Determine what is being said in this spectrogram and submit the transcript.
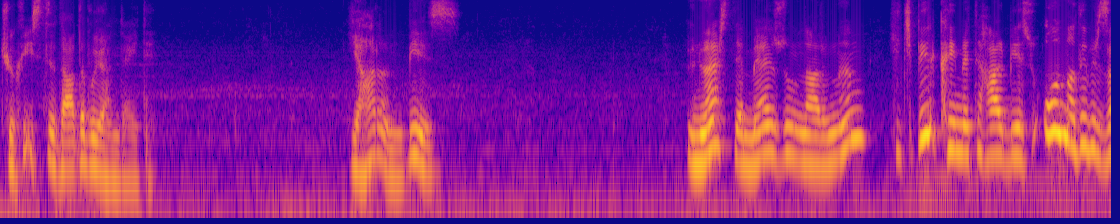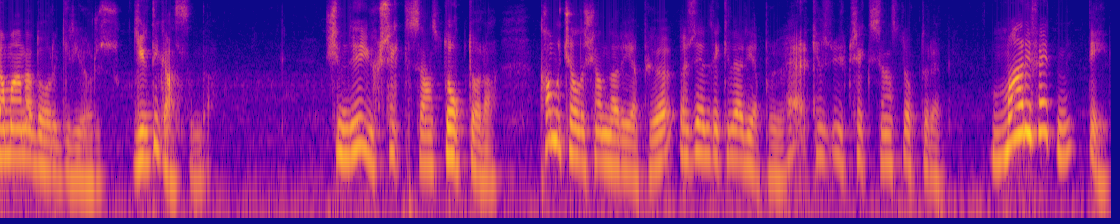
Çünkü istidadı bu yöndeydi. Yarın biz üniversite mezunlarının hiçbir kıymeti harbiyesi olmadığı bir zamana doğru giriyoruz. Girdik aslında. Şimdi yüksek lisans, doktora. Kamu çalışanları yapıyor, özeldekiler yapıyor. Herkes yüksek lisans, doktora yapıyor. Marifet mi? Değil.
